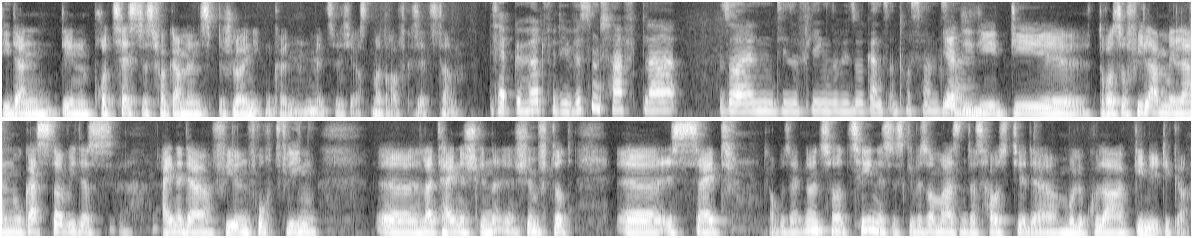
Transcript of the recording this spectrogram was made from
die dann den Prozess des Vergammelns beschleunigen könnten, mhm. wenn sie sich erstmal drauf gesetzt haben. Ich habe gehört, für die Wissenschaftler sollen diese Fliegen sowieso ganz interessant sein. Ja, die, die, die Drosophila melanogaster, wie das eine der vielen Fruchtfliegen äh, lateinisch geschimpft wird, äh, ist seit glaube, seit 1910 ist es gewissermaßen das Haustier der Molekulargenetiker.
